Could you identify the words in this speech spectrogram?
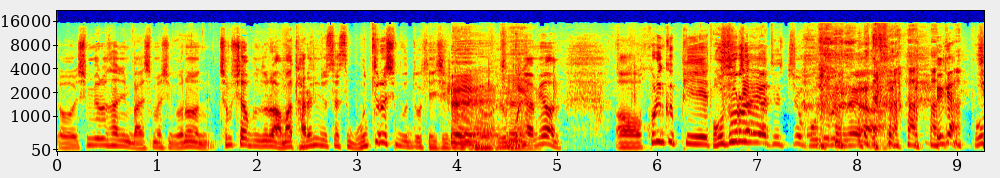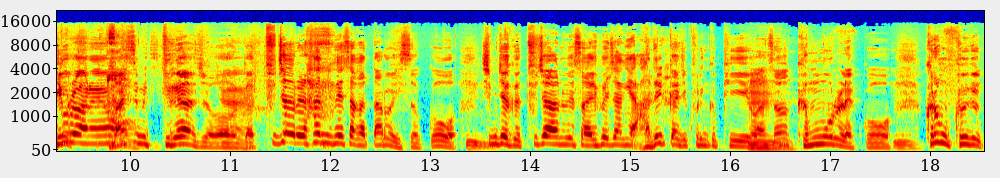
어, 신 변호사님 말씀하신 거는 청취자분들은 아마 다른 뉴스에서 못 들으신 분도 계실 네, 거예요. 네. 뭐냐면 어, 코링크피의 보도를 해야 듣죠. 보도를 해야. 그러니까 보도를 안 해요. 말씀을 드려야죠. 네. 그러니까 투자를 한 회사가 따로 있었고 심지어 그 투자한 회사의 회장의 아들까지 코링크피에 와서 근무를 했고 그럼 그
